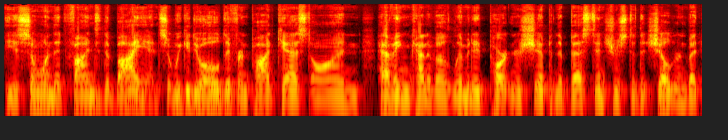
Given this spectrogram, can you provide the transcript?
is someone that finds the buy-in. So we could do a whole different podcast on having kind of a limited partnership in the best interest of the children. But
